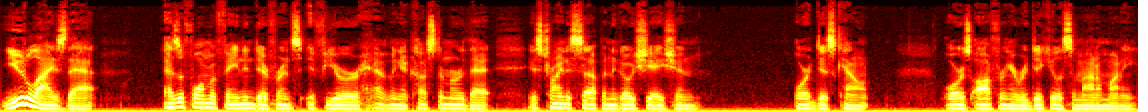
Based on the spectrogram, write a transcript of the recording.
utilize that as a form of feigned indifference if you're having a customer that is trying to set up a negotiation or a discount or is offering a ridiculous amount of money.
